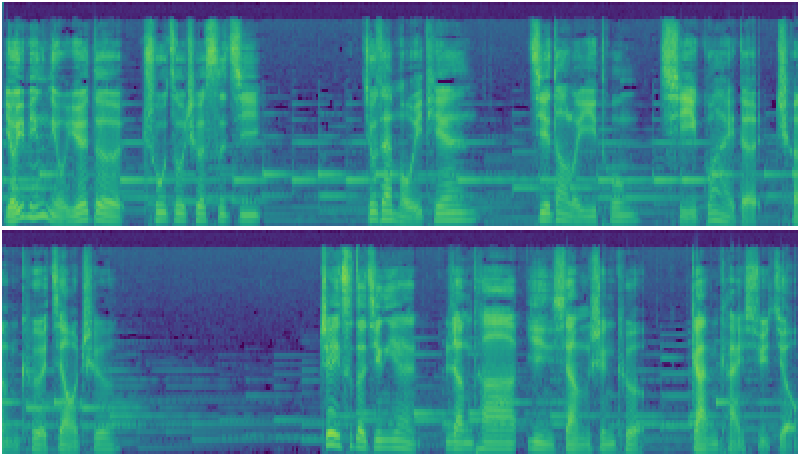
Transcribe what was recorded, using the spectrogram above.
有一名纽约的出租车司机，就在某一天。接到了一通奇怪的乘客叫车，这次的经验让他印象深刻，感慨许久。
